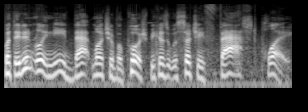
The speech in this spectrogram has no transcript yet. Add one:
but they didn't really need that much of a push because it was such a fast play,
